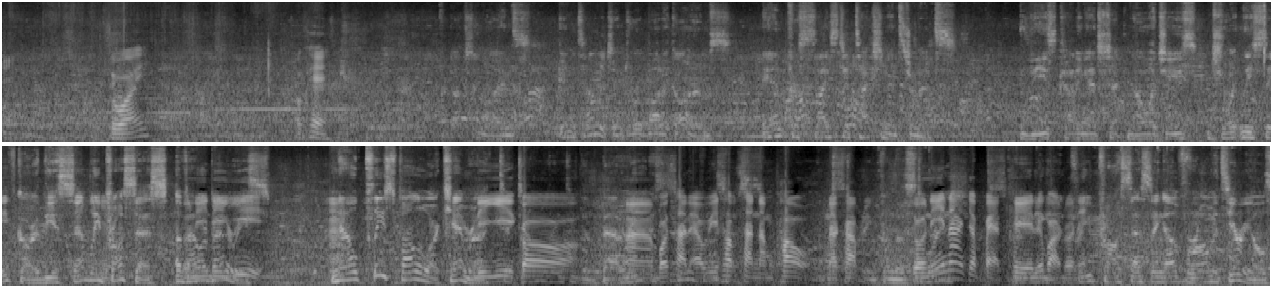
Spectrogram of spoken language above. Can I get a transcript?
นี่สวย โอเค production lines, intelligent robotic arms, and precise detection instruments. These cutting edge technologies jointly safeguard the assembly process ofตัวนี้ our batteries. DE Now, please follow our camera ดียี to ก็ dive into the อ่า battery บริษัท LV Top Sun นำเข้านะครับ ตัวนี้น่าจะ 8K หรือเปล่าตัวนี้ pre-processing of raw materials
